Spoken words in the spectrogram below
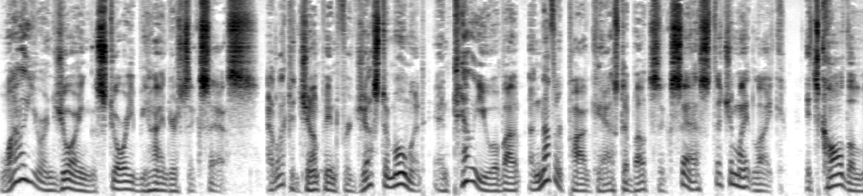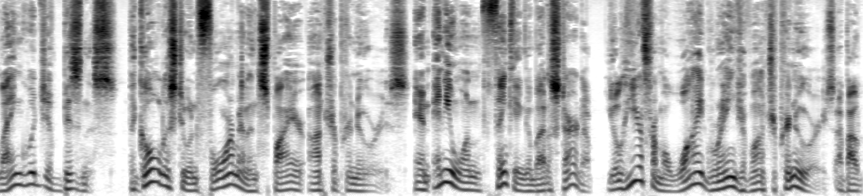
While you're enjoying the story behind her success, I'd like to jump in for just a moment and tell you about another podcast about success that you might like. It's called The Language of Business. The goal is to inform and inspire entrepreneurs and anyone thinking about a startup. You'll hear from a wide range of entrepreneurs about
